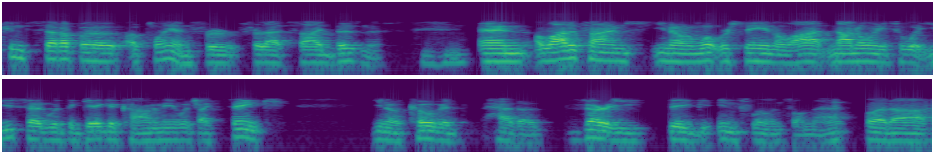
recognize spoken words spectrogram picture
can set up a, a plan for for that side business. Mm-hmm. And a lot of times, you know, and what we're seeing a lot, not only to what you said with the gig economy, which I think, you know, COVID had a very big influence on that, but uh,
